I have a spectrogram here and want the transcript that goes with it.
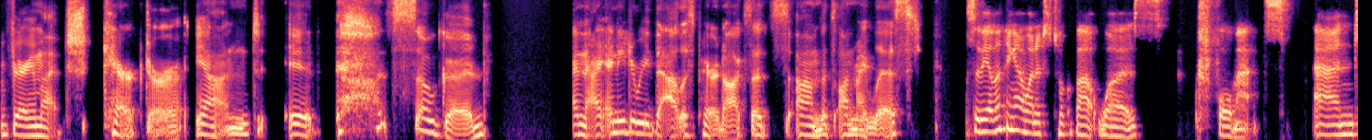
very much character and it it's so good. And I, I need to read the atlas paradox. That's um that's on my list. So the other thing I wanted to talk about was formats. And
